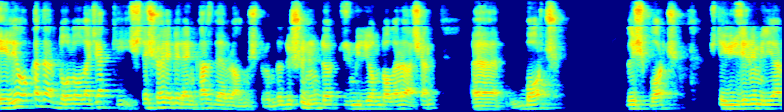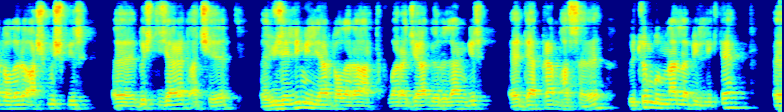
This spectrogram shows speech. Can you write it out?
eli o kadar dolu olacak ki işte şöyle bir enkaz devralmış durumda. Düşünün 400 milyon doları aşan e, borç, dış borç, işte 120 milyar doları aşmış bir e, dış ticaret açığı, e, 150 milyar dolara artık varacağı görülen bir e, deprem hasarı. Bütün bunlarla birlikte e,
